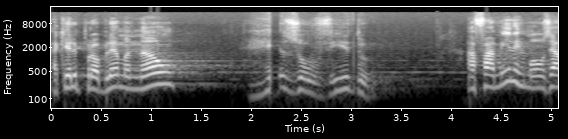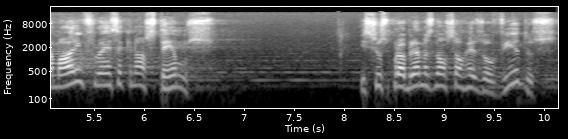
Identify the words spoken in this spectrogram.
Aquele problema não resolvido. A família, irmãos, é a maior influência que nós temos. E se os problemas não são resolvidos,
